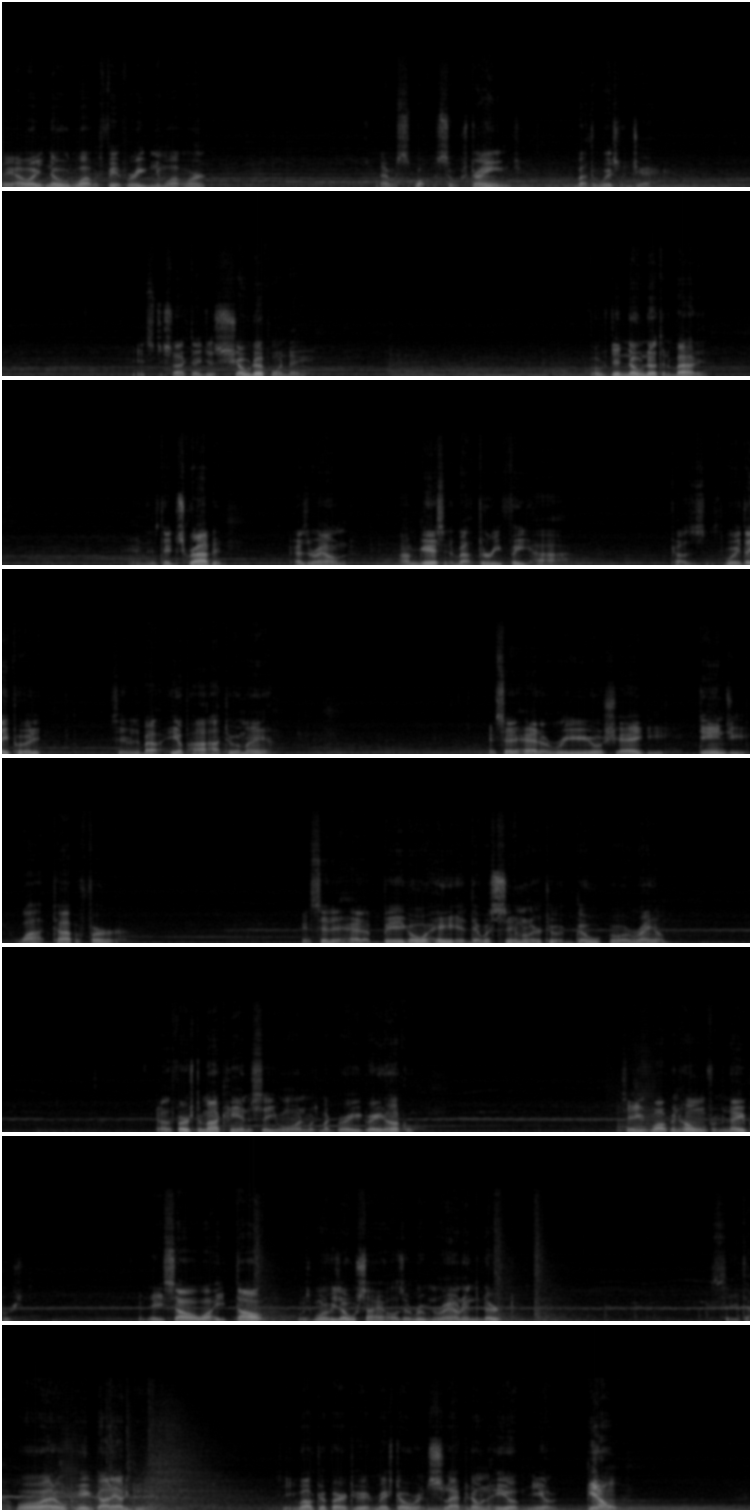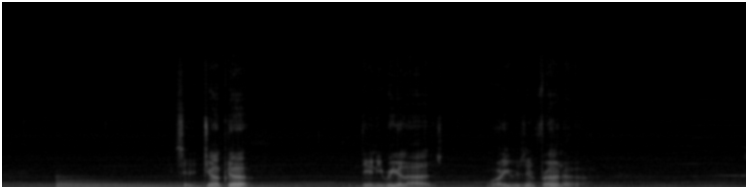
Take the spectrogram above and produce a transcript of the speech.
they always knowed what was fit for eating and what weren't. That was what was so strange about the Whistling Jack. It's just like they just showed up one day. Folks didn't know nothing about it. And as they described it, as around, I'm guessing, about three feet high. Because the way they put it, said it was about hip high to a man. It said it had a real shaggy, dingy, white type of fur. It said it had a big old head that was similar to a goat or a ram. Now, the first of my kin to see one was my great great uncle. Said he was walking home from a neighbor's. And he saw what he thought was one of his old sows a rooting around in the dirt. So he thought, boy, that old pig got out again. So he walked up there to it and reached over and slapped it on the hip and yelled, Get on! Said it jumped up. And Then he realized what he was in front of.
